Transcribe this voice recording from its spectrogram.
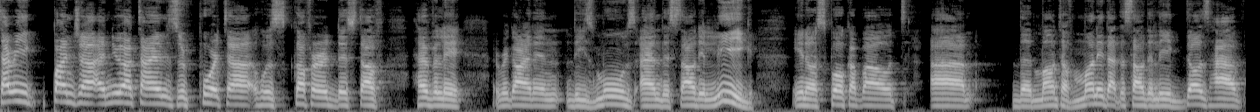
Tariq Panja, a New York Times reporter who's covered this stuff heavily regarding these moves and the Saudi League, you know, spoke about um, the amount of money that the Saudi League does have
